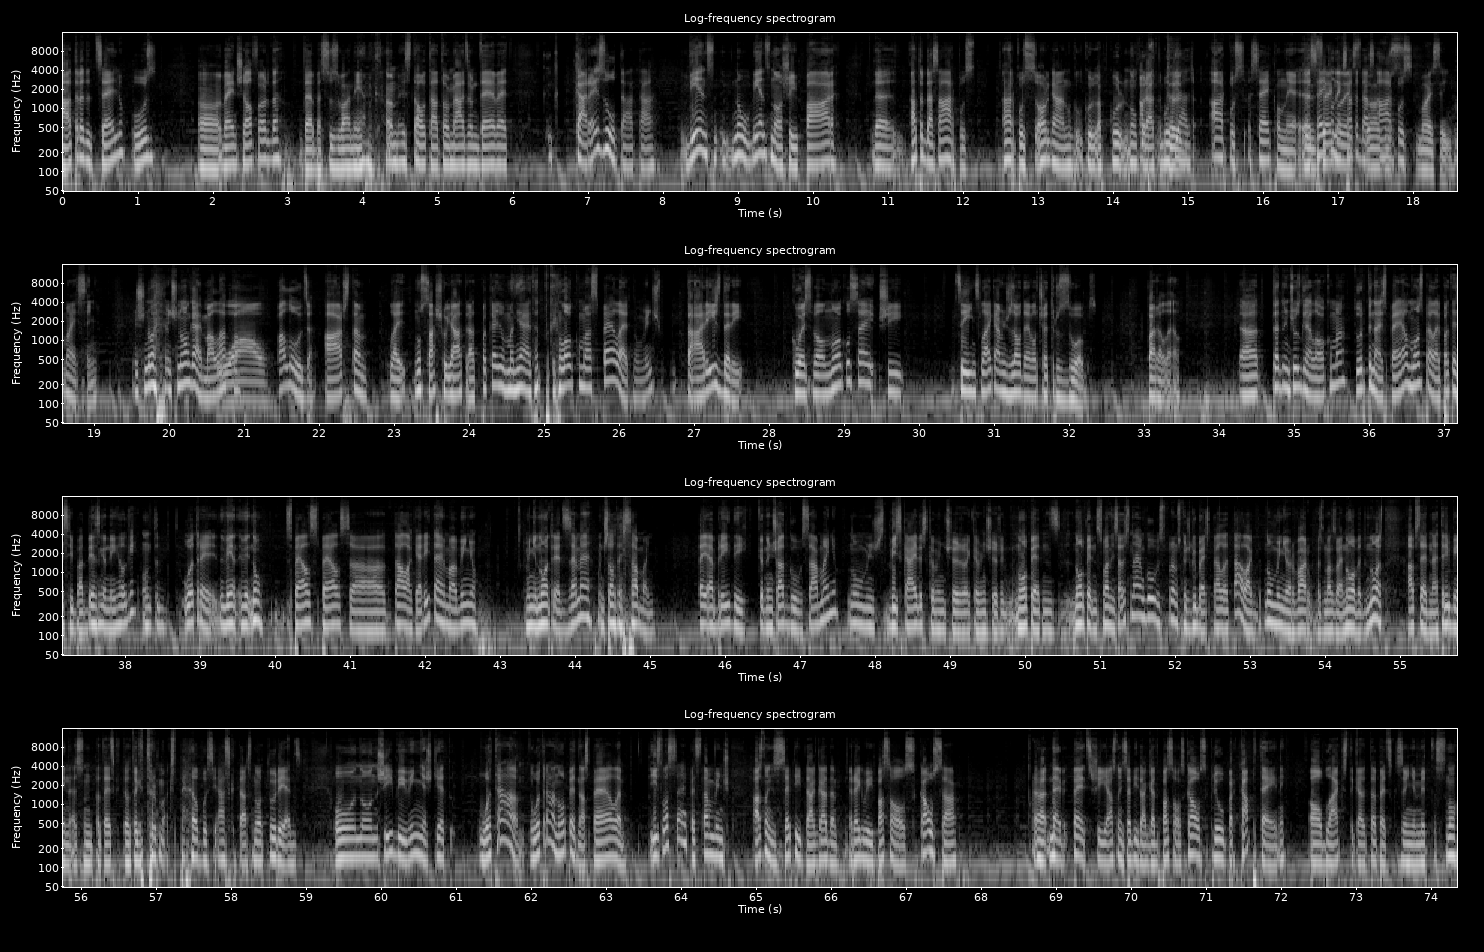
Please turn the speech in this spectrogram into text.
atrada ceļu uz uh, Veina Šelforda debesu zvaniem, kā mēs tautā to mēdzam dēvēt. Kā rezultātā viens, nu, viens no šī pāra uh, atradās ārpus. Ārpus orgāna, kur, kur, nu, kurā būtu jāatrod. Ārpus sēklinieka. Sēklinieks atradās ārpus maisiņa. maisiņa. Viņš, no, viņš nogāja malā, Wow! palūdza ārstam, lai nu, sašuja ātrāk atpakaļ, un man jāiet atpakaļ laukumā spēlēt. Nu, viņš tā arī izdarīja. Ko es vēl noklusēju, šī cīņas laikā viņš zaudēja vēl četrus zobus paralēli. Uh, tad viņš uzgāja laukumā, turpināja spēli, nospēlēja patiesībā diezgan ilgi. Un tad otrajā vien, vien, nu, spēles, spēles uh, tālākajā ritējumā viņu, viņu notriec zemē un zaudēja samaņu. Tajā brīdī, kad viņš atguva samaņu, nu, viņš bija skaidrs, ka viņš ir, ka viņš ir nopietns, nopietns smadzenes atrisinājumu guvis. Protams, viņš gribēja spēlēt tālāk, bet nu, viņu ar varu bez mazliet noveda nost, apsēdināja tribīnēs un teica, ka tev tagad turpmāk spēle būs jāskatās no turienes. Un, un šī bija viņa šķiet otrā, otrā nopietnā spēle izlasē. Pēc tam viņš 87. gada regbija pasaules kausā Uh, bet pēc šī 87. gada pasaules kausa kļuva par kapteini All Blacks. Tikai tāpēc, ka viņam ir tas, nu,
